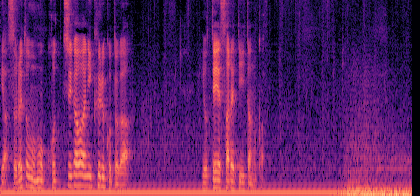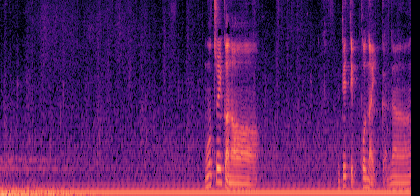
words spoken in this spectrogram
いやそれとももうこっち側に来ることが予定されていたのか。もうちょいかな。出てこないかな。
